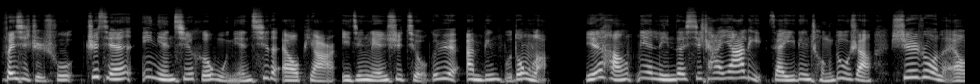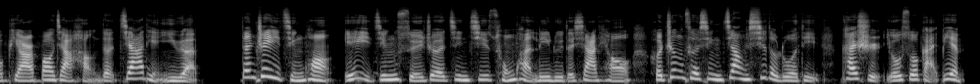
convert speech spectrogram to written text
分析指出，之前一年期和五年期的 LPR 已经连续九个月按兵不动了，银行面临的息差压力在一定程度上削弱了 LPR 报价行的加点意愿。但这一情况也已经随着近期存款利率的下调和政策性降息的落地开始有所改变。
